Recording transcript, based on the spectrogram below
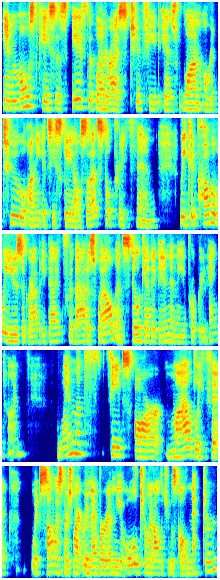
in most cases, if the blenderized tube feed is one or two on the IDDSI scale, so that's still pretty thin, we could probably use a gravity bag for that as well and still get it in in the appropriate hang time. When the feeds are mildly thick, which some listeners might remember in the old terminology was called nectar,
